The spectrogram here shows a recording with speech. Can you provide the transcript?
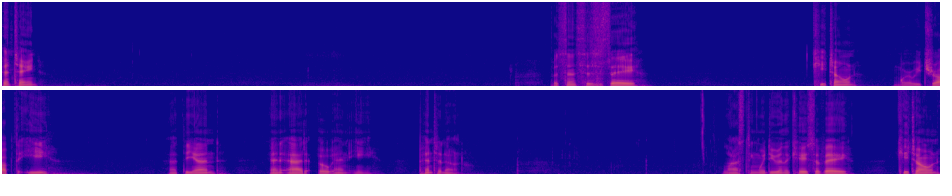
pentane. But since this is a ketone, where we drop the E at the end and add ONE, pentanone. Last thing we do in the case of a ketone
